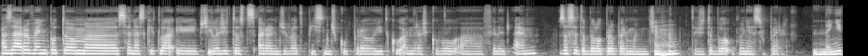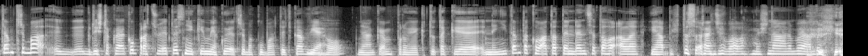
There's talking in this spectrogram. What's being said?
A zároveň potom eh, se naskytla i příležitost zaranžovat písničku pro Jitku Andraškovou a Filip M. Zase to bylo pro Permoníček, mm-hmm. takže to bylo úplně super. Není tam třeba, když takhle jako pracujete s někým, jako je třeba Kuba teďka v jeho nějakém projektu, tak je, není tam taková ta tendence toho, ale já bych to zaranžovala možná, nebo já bych já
